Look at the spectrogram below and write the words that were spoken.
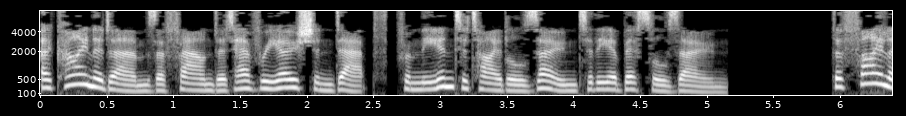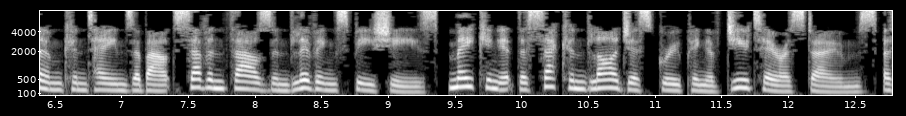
Echinoderms are found at every ocean depth, from the intertidal zone to the abyssal zone. The phylum contains about 7,000 living species, making it the second largest grouping of deuterostomes a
